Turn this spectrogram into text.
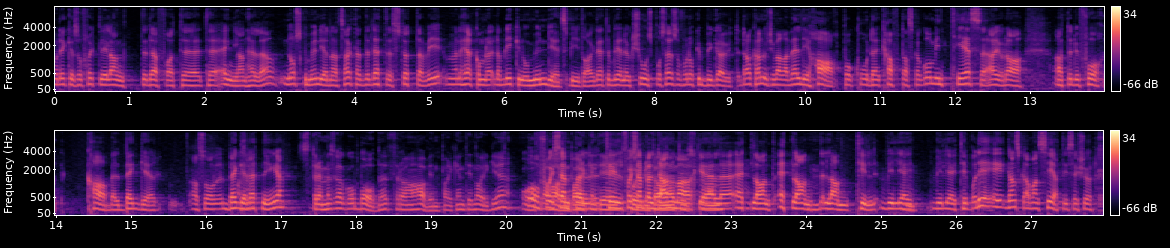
Og det er ikke så fryktelig langt derfra til, til England heller. Norske myndigheter har sagt at dette støtter vi, men det, det, blir ikke noe myndighetsbidrag. Dette blir en auksjonsprosess, så får dere bygge ut. Da kan du ikke være veldig hard på hvor den krafta skal gå. Min tese er jo da at du får kabel begge, altså begge altså, retninger. Strømmen skal gå både fra havvindparken til Norge og, og fra havvindparken til, til f.eks. Danmark eller et eller annet, et eller annet mm. land til, vil jeg, mm. vil jeg tippe. Og det er ganske avansert i seg sjøl.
